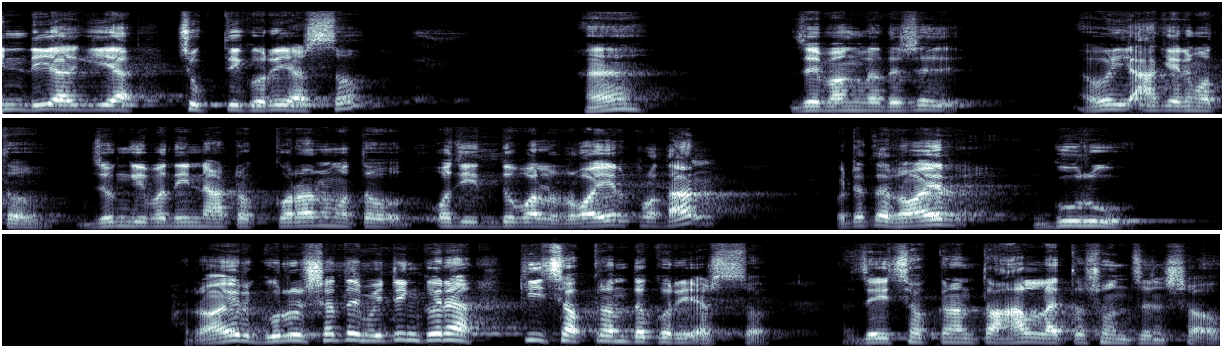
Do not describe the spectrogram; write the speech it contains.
ইন্ডিয়া গিয়া চুক্তি করে আসছো হ্যাঁ যে বাংলাদেশে ওই আগের মতো জঙ্গিবাদী নাটক করার মতো অজিত দোবাল রয়ের প্রধান, ওইটাতে রয়ের গুরু। রয়ের গুরুর সাথে মিটিং করে কি চক্রান্ত করে আসছো? যেই চক্রান্ত আল্লাহ তো শুনছেন সব।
